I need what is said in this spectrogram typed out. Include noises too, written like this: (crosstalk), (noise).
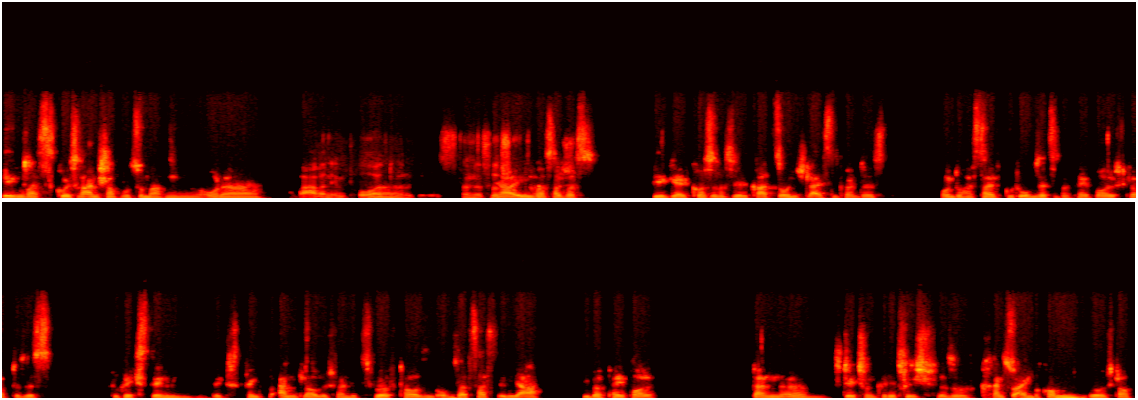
irgendwas größere Anschaffung zu machen oder Warenimport, äh, dann ist das ja, irgendwas halt, was viel Geld kostet, was du dir gerade so nicht leisten könntest. Und du hast halt gute Umsätze bei PayPal. Ich glaube, das ist, du kriegst den, das fängt an, glaube ich, wenn du 12.000 Umsatz hast im Jahr über PayPal dann ähm, steht schon Kredit für dich, also kannst du einen bekommen, so ich glaube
